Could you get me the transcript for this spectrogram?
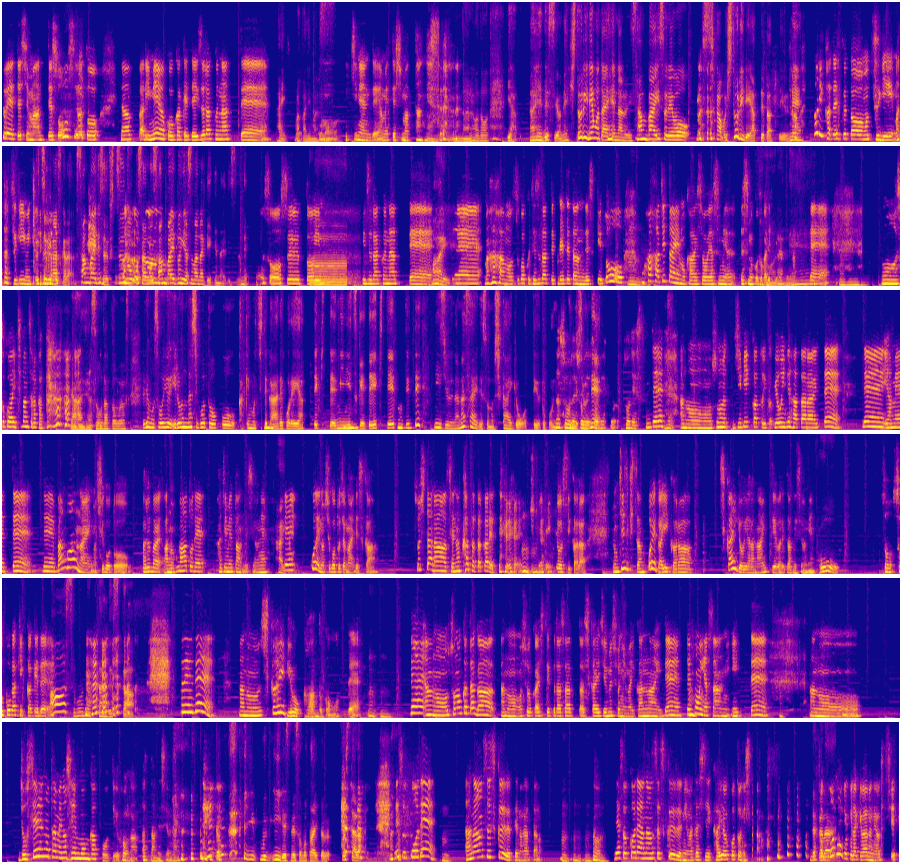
増えてしまって、そうすると、やっぱり迷惑をかけて居づらくなって、はい、わかります。1年で辞めてしまったんです。なるほど。いや、大変ですよね。一人でも大変なのに3倍それを、しかも一人でやってたっていうね。一人風邪ひくと、もう次、また次みたいな。移りますから、3倍ですよ。普通のお子さんの3倍分休まなきゃいけないですよね。そうすると、居づらくなって、はい、でまあ、母もすごく手伝ってくれてたんですけど、うん、母自体も会社を休め休むことができなくなって、もうあそこは一番辛かった。いやいやそうだと思います。でもそういういろんな仕事をこう掛け持ちっていうか、うん、あれこれやってきて身につけてきてって言って、うん、27歳でその司会業っていうところに行くんですよね。そうです。で、ね、あのその耳鼻科というか病院で働いて。で辞めてで番号案内の仕事をアルバイあのパートで始めたんですよね。はい、で声の仕事じゃないですか。そしたら背中叩かれて、いきなり教師から。でも、千月さん、声がいいから、司会業やらないって言われたんですよね。おそう、そこがきっかけで。ああ、そうだったんですか。それで、あの、司会業かとか思って、うんうんうんであのその方があの紹介してくださった司会事務所には行かないでで、本屋さんに行って、うん、あの女性のための専門学校っていう本があったんですよね。いいですね、そのタイトル。そしたら。で、そこで、アナウンススクールっていうのがあったの。で、そこでアナウンススクールに私、通うことにしたの。だから。行動力だけはあるね、私。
